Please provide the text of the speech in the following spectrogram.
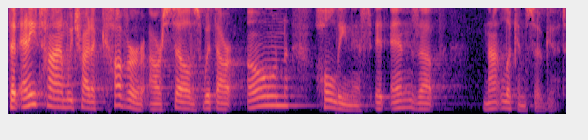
That anytime we try to cover ourselves with our own holiness, it ends up not looking so good.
